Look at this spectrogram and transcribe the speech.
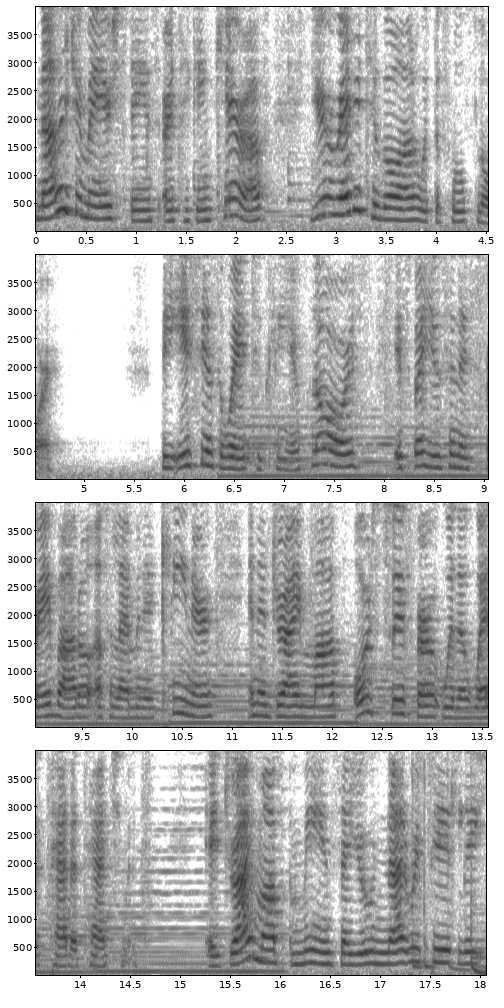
Now that your major stains are taken care of, you're ready to go on with the full floor. The easiest way to clean your floors is by using a spray bottle of a laminate cleaner and a dry mop or Swiffer with a wet pad attachment. A dry mop means that you're not repeatedly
